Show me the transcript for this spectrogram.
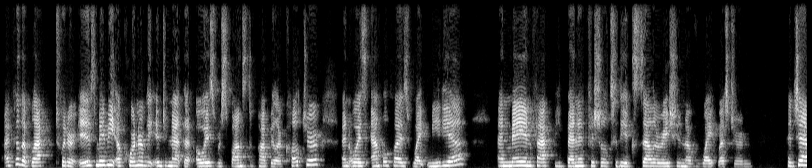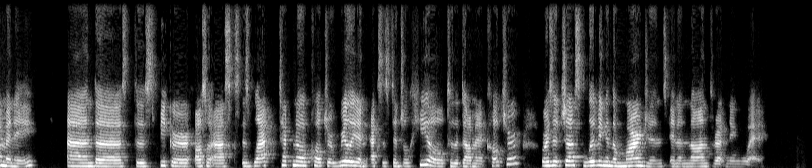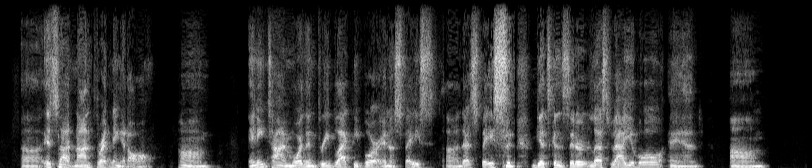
I feel that Black Twitter is maybe a corner of the internet that always responds to popular culture and always amplifies white media and may in fact be beneficial to the acceleration of white Western hegemony. And the, the speaker also asks, is Black techno culture really an existential heel to the dominant culture? Or is it just living in the margins in a non-threatening way? Uh, it's not non-threatening at all. Um, anytime more than three black people are in a space, uh, that space gets considered less valuable and um,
